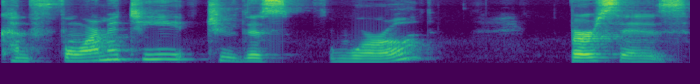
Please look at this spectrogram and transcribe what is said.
conformity to this world versus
